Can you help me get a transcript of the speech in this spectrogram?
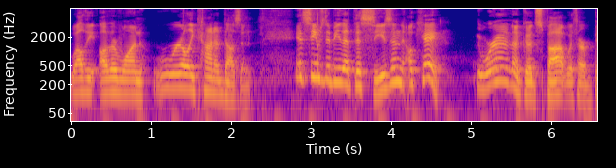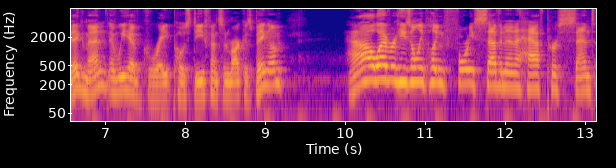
while the other one really kind of doesn't. It seems to be that this season, okay, we're in a good spot with our big men, and we have great post defense in Marcus Bingham. However, he's only playing 47.5%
